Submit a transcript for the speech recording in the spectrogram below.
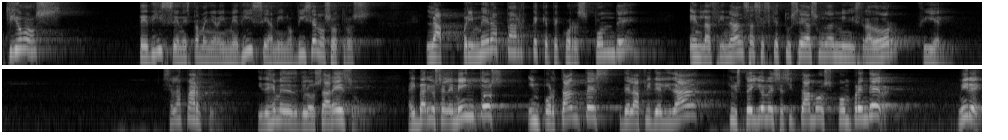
Dios te dice en esta mañana y me dice a mí, nos dice a nosotros, la primera parte que te corresponde en las finanzas es que tú seas un administrador fiel. Esa es la parte. Y déjeme desglosar eso. Hay varios elementos importantes de la fidelidad que usted y yo necesitamos comprender. Mire,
